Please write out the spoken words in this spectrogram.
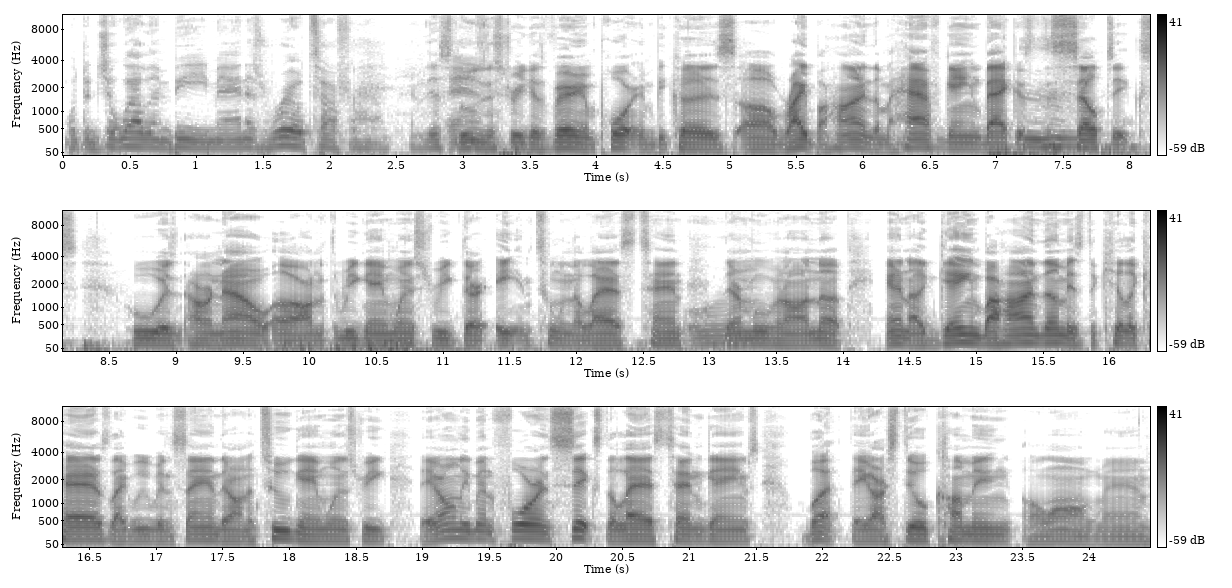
with the Joel Embiid, man. It's real tough for him. And this And- losing streak is very important because uh, right behind them, a half game back, is the Celtics, who is are now uh, on a three game win streak. They're eight and two in the last ten. They're moving on up, and a game behind them is the Killer Cavs. Like we've been saying, they're on a two game win streak. They've only been four and six the last ten games, but they are still coming along, man.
